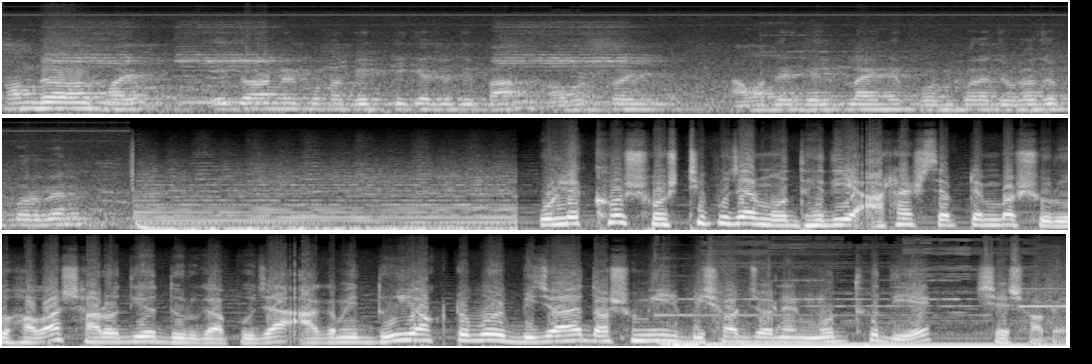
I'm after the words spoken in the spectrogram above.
সন্দেহ হয়, এই ধরনের কোনো ব্যক্তিকে যদি পান, অবশ্যই আমাদের হেল্পলাইনে ফোন করে যোগাযোগ করবেন। উল্লেখ্য, ষষ্ঠী পূজার মধ্যে দিয়ে আঠাশ সেপ্টেম্বর শুরু হওয়া শারদীয় দুর্গাপূজা আগামী দুই অক্টোবর বিজয়া দশমীর বিসর্জনের মধ্য দিয়ে শেষ হবে।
